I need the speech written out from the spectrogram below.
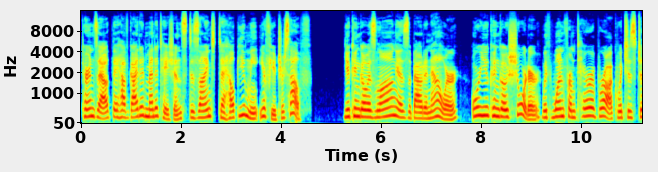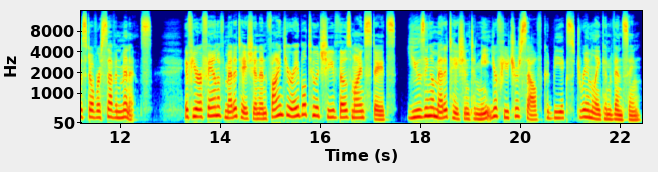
Turns out they have guided meditations designed to help you meet your future self. You can go as long as about an hour, or you can go shorter with one from Tara Brach, which is just over seven minutes. If you're a fan of meditation and find you're able to achieve those mind states, using a meditation to meet your future self could be extremely convincing.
